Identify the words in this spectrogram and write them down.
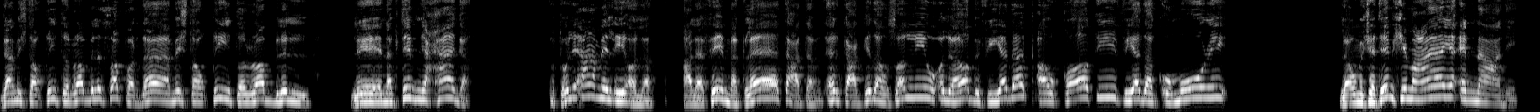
ده مش توقيت الرب للسفر ده مش توقيت الرب لل... لإنك تبني حاجة. طب تقول لي أعمل إيه؟ أقول لك على فهمك لا تعتمد. اركع كده وصلي وقول يا رب في يدك أوقاتي في يدك أموري. لو مش هتمشي معايا امنعني.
